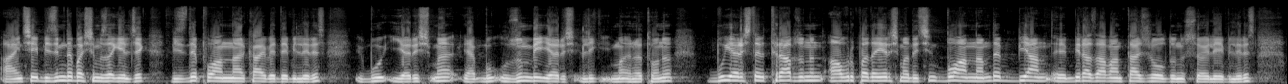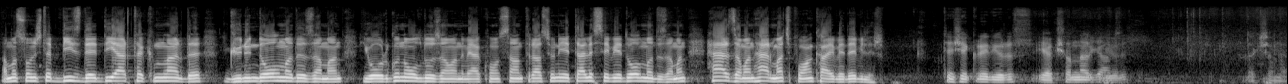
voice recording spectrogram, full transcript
Aynı şey bizim de başımıza gelecek. Biz de puanlar kaybedebiliriz. Bu yarışma yani bu uzun bir yarış lig maratonu. Bu yarışta Trabzon'un Avrupa'da yarışmadığı için bu anlamda bir an e, biraz avantajlı olduğunu söyleyebiliriz. Ama sonuçta biz de diğer takımlar da gününde olmadığı zaman, yorgun olduğu zaman veya konsantrasyonu yeterli seviyede olmadığı zaman her zaman her maç puan kaybedebilir. Teşekkür ediyoruz. İyi akşamlar diliyoruz. İyi akşamlar.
